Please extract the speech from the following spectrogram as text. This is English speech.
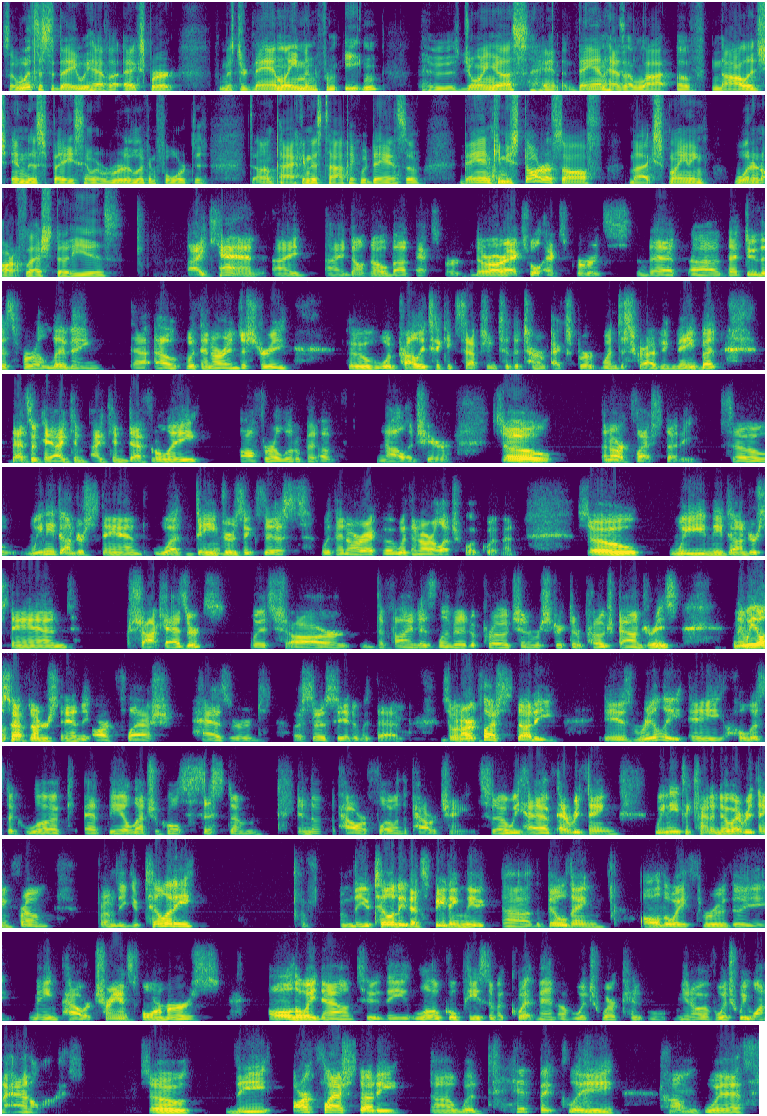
So, with us today, we have an expert, Mr. Dan Lehman from Eaton, who is joining us. And Dan has a lot of knowledge in this space, and we're really looking forward to, to unpacking this topic with Dan. So, Dan, can you start us off by explaining what an arc flash study is? I can. I I don't know about expert. There are actual experts that uh, that do this for a living uh, out within our industry, who would probably take exception to the term expert when describing me. But that's okay. I can I can definitely offer a little bit of knowledge here. So an arc flash study. So we need to understand what dangers exist within our uh, within our electrical equipment. So we need to understand shock hazards, which are defined as limited approach and restricted approach boundaries. And then we also have to understand the arc flash hazards associated with that. So, an arc flash study is really a holistic look at the electrical system in the power flow and the power chain. So we have everything we need to kind of know everything from from the utility from the utility that's feeding the uh, the building all the way through the main power transformers all the way down to the local piece of equipment of which we're you know of which we want to analyze. So the arc flash study uh, would typically come with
